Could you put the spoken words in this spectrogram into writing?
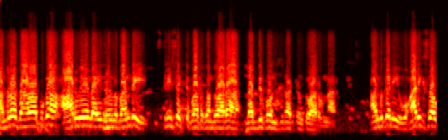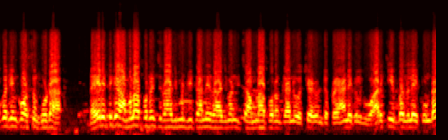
అందులో దాదాపుగా ఆరు వేల ఐదు వందల మంది స్త్రీశక్తి పథకం ద్వారా లబ్ధి పొందుతున్నటువంటి వారు ఉన్నారు. అందుకని వారికి సౌకర్యం కోసం కూడా డైరెక్ట్గా అమలాపురం నుంచి రాజమండ్రి కానీ రాజమండ్రి నుంచి అమలాపురం కానీ వచ్చేటువంటి ప్రయాణికులకు వారికి ఇబ్బంది లేకుండా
